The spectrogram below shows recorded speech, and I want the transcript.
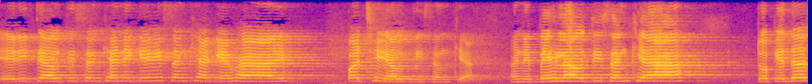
એ રીતે આવતી સંખ્યાને કેવી સંખ્યા કહેવાય? પછી આવતી સંખ્યા. અને પહેલાં આવતી સંખ્યા તો કે દસ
